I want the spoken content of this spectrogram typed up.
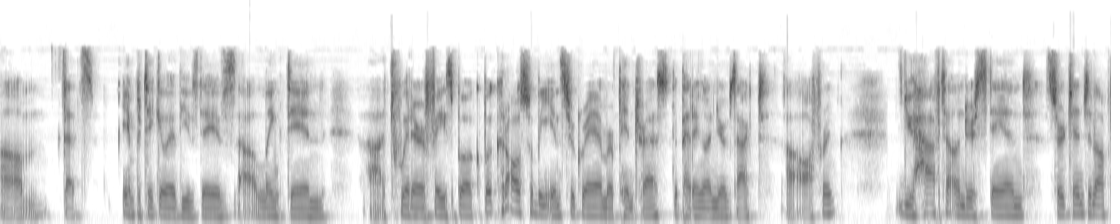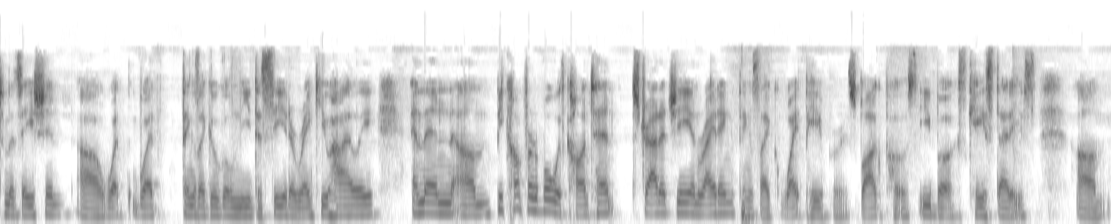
Um, that's in particular these days uh, LinkedIn, uh, Twitter, Facebook, but could also be Instagram or Pinterest, depending on your exact uh, offering. You have to understand search engine optimization, uh, what what things like Google need to see to rank you highly, and then um, be comfortable with content strategy and writing, things like white papers, blog posts, ebooks, case studies. Um,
